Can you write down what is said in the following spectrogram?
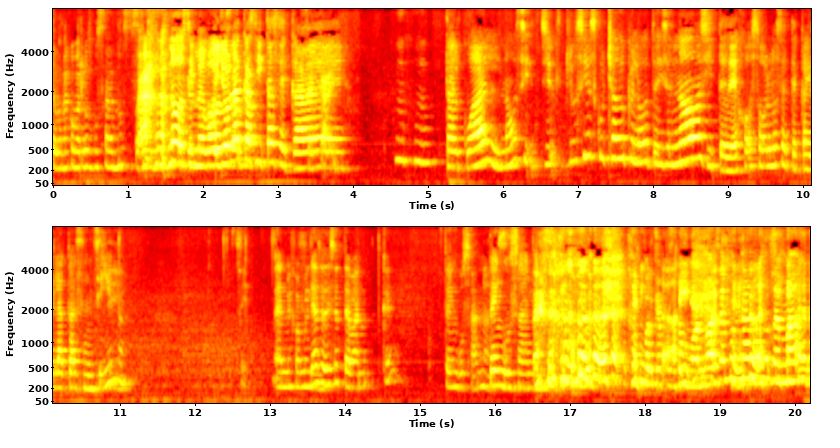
te van a comer los gusanos. no, si me voy yo, la casita se cae. Se cae. Tal cual, ¿no? Sí, yo, yo sí he escuchado que luego te dicen, no, si te dejo solo se te cae la casa encima. Sí. En mi familia se dice te van, ¿qué? Te engusanas. Te engusanas. Porque pues como no hacemos nada los demás,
